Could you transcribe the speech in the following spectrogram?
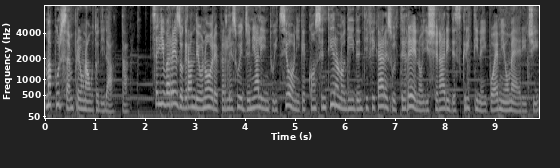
ma pur sempre un autodidatta. Se gli va reso grande onore per le sue geniali intuizioni che consentirono di identificare sul terreno gli scenari descritti nei poemi omerici,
